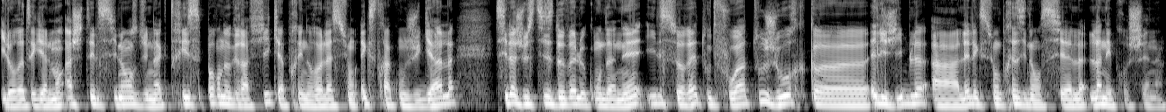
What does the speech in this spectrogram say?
Il aurait également acheté le silence d'une actrice pornographique après une relation extra-conjugale. Si la justice devait le condamner, il serait toutefois toujours euh, éligible à l'élection présidentielle l'année prochaine.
